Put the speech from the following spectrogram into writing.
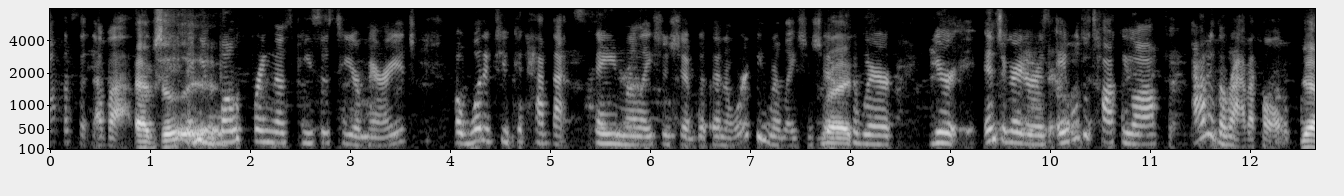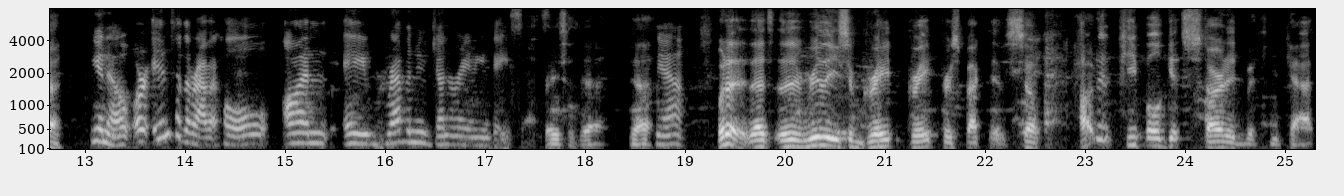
opposite of us Absolutely. and you both bring those pieces to your marriage But what if you could have that same relationship within a working relationship Right. to where your integrator is able to talk you off out of the rabbit hole, Yeah. you know, or into the rabbit hole on a revenue generating basis. Basis. Yeah. Yeah. What a, that's really some great, great perspectives. So, how do people get started with you, Kat?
